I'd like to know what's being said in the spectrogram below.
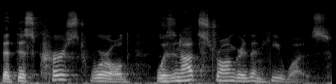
that this cursed world was not stronger than he was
